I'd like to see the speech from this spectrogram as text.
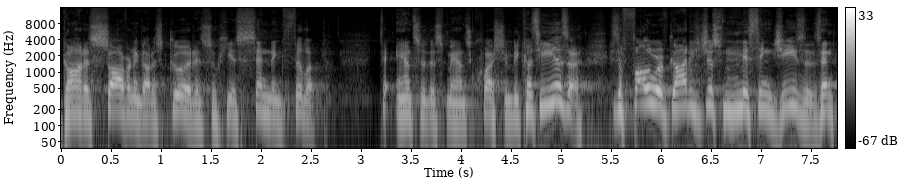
God is sovereign and God is good, and so he is sending Philip to answer this man's question because he is a he's a follower of God, he's just missing Jesus. And,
